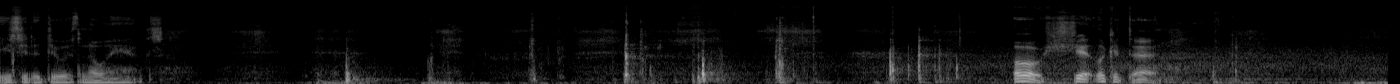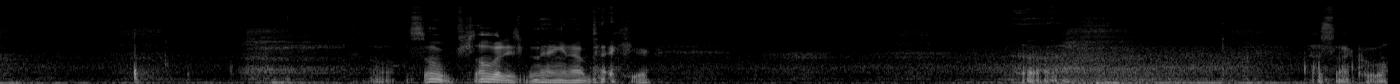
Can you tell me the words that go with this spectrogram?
easy to do with no hands. Oh shit, look at that. Some somebody's been hanging out back here. Uh, that's not cool.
